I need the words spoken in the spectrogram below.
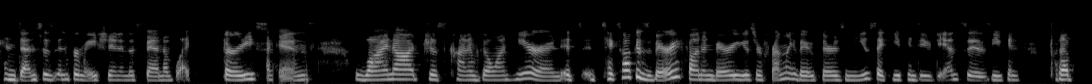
condenses information in the span of like 30 seconds. Why not just kind of go on here? And it's TikTok is very fun and very user friendly. There, there's music, you can do dances, you can put up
